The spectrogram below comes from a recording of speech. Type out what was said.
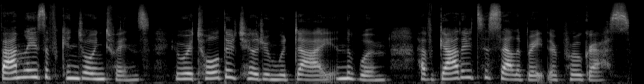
Families of conjoined twins who were told their children would die in the womb have gathered to celebrate their progress.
